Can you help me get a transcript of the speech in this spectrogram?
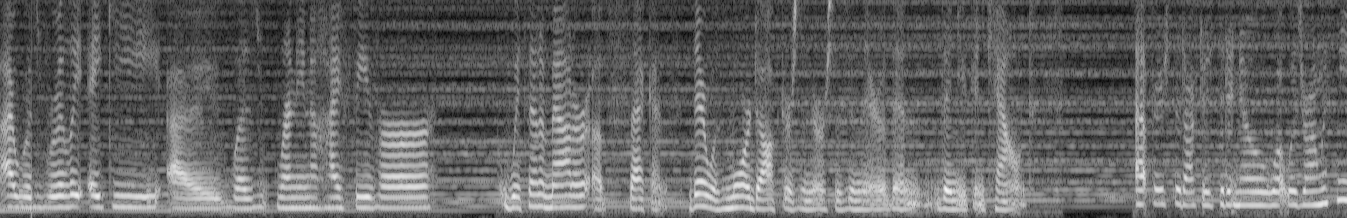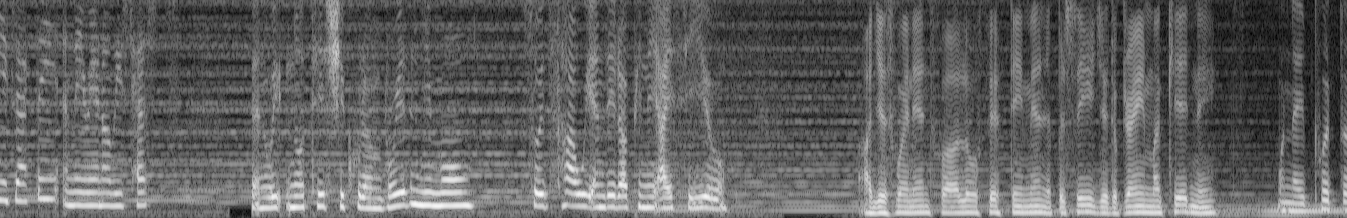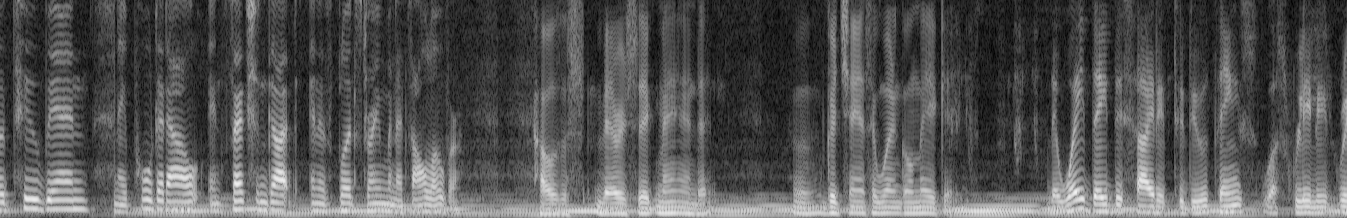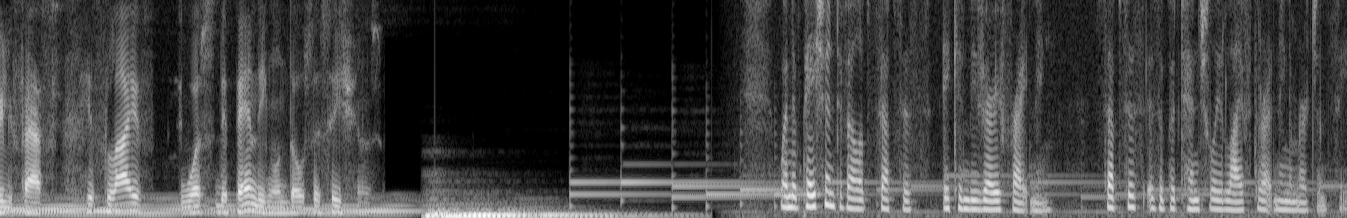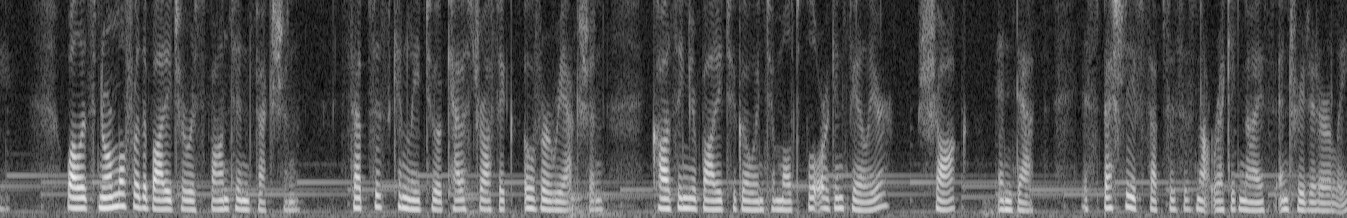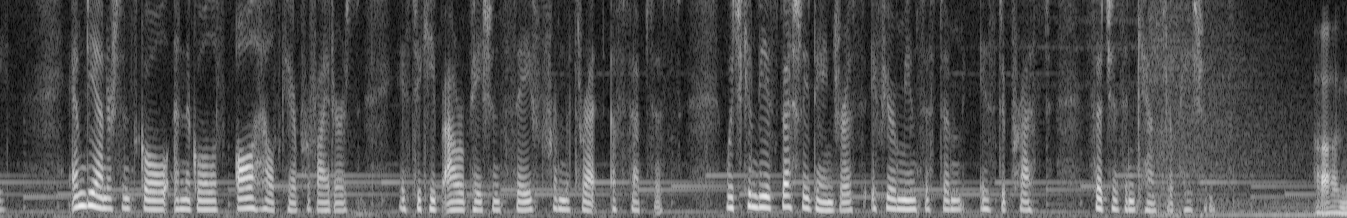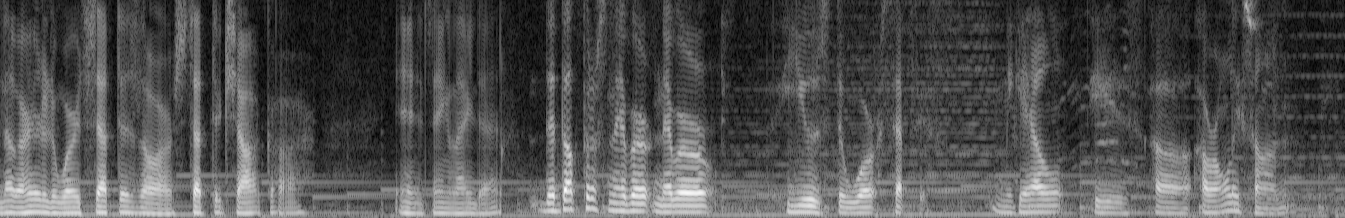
I was really achy. I was running a high fever. Within a matter of seconds, there was more doctors and nurses in there than, than you can count. At first, the doctors didn't know what was wrong with me exactly, and they ran all these tests. And we noticed she couldn't breathe anymore, so it's how we ended up in the ICU. I just went in for a little 15 minute procedure to drain my kidney. When they put the tube in, and they pulled it out, infection got in his bloodstream and it's all over. I was a very sick man that a good chance I wasn't gonna make it. The way they decided to do things was really, really fast. His life was depending on those decisions. When a patient develops sepsis, it can be very frightening. Sepsis is a potentially life-threatening emergency. While it's normal for the body to respond to infection, sepsis can lead to a catastrophic overreaction, causing your body to go into multiple organ failure, shock, and death, especially if sepsis is not recognized and treated early. MD Anderson's goal and the goal of all healthcare providers is to keep our patients safe from the threat of sepsis, which can be especially dangerous if your immune system is depressed, such as in cancer patients. I've never heard of the word sepsis or septic shock or anything like that. The doctors never, never used the word sepsis. Miguel is uh, our only son.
